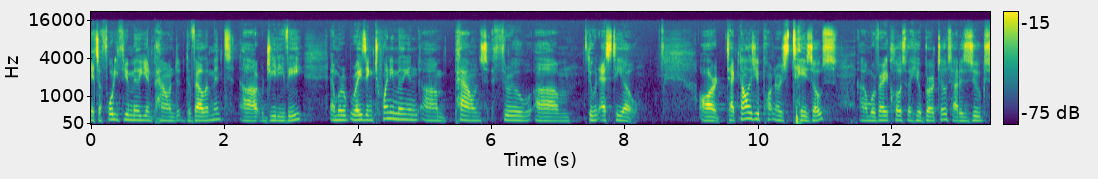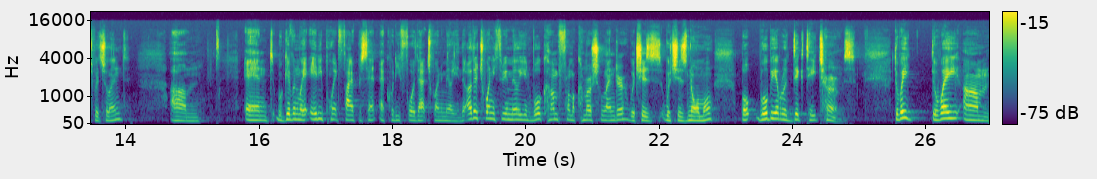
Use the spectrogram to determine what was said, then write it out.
It's a 43 million pound development, uh, GDV, and we're raising 20 million um, pounds through um, through an STO. Our technology partner is Tezos. Um, we're very close with Hubertus out of Zug, Switzerland. Um, and we're giving away 80.5% equity for that 20 million. The other 23 million will come from a commercial lender, which is, which is normal, but we'll be able to dictate terms. The way, the way um,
